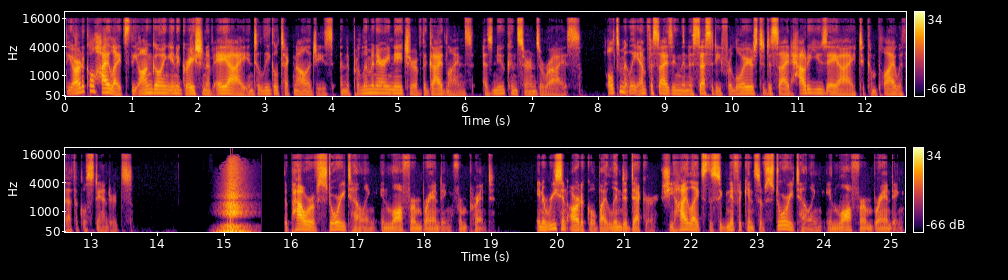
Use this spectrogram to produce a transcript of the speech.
The article highlights the ongoing integration of AI into legal technologies and the preliminary nature of the guidelines as new concerns arise, ultimately emphasizing the necessity for lawyers to decide how to use AI to comply with ethical standards. The power of storytelling in law firm branding from print. In a recent article by Linda Decker, she highlights the significance of storytelling in law firm branding,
